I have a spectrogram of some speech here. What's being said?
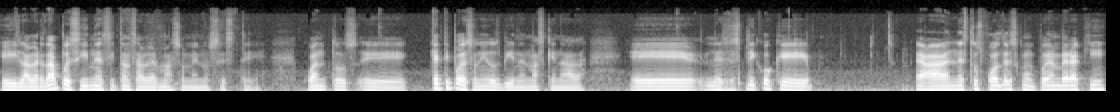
y la verdad, pues sí necesitan saber más o menos, este, cuántos, eh, qué tipo de sonidos vienen más que nada. Eh, les explico que ah, en estos folders, como pueden ver aquí,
